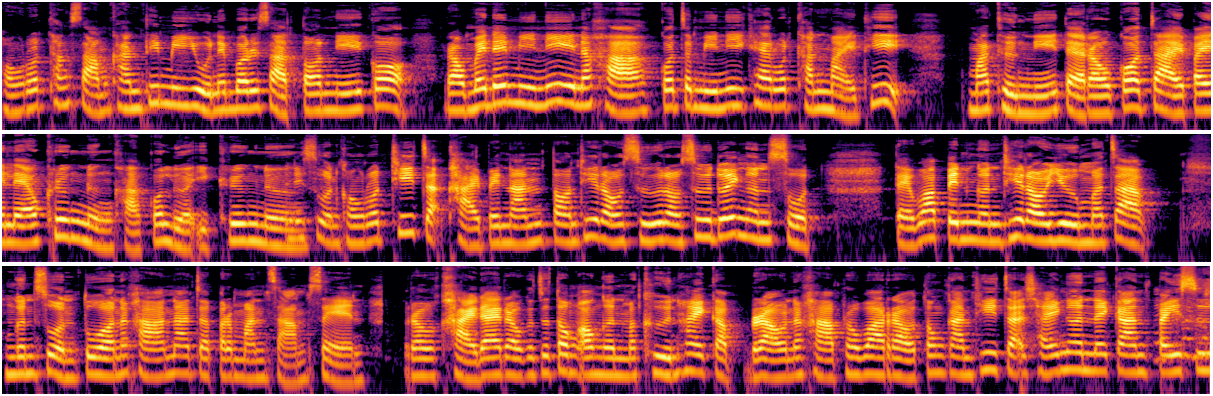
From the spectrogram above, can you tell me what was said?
ของรถทั้ง 3 คันที่มีอยู่ในบริษัทตอนนี้ก็เราไม่ได้มีหนี้นะคะ ก็จะมีหนี้แค่รถคันใหม่ที่มาถึงนี้แต่เราก็จ่ายไปแล้วครึ่งหนึ่งค่ะ ก็เหลืออีกครึ่งหนึ่งในส่วนของรถที่จะขายไปนั้น ตอนที่เราซื้อเราซื้อด้วยเงินสด แต่ว่าเป็นเงินที่เรายืมมาจาก เงินส่วนตัวนะคะ น่าจะประมาณ 3 0 0แสนเราขายได้เราก็จะต้องเอาเงินมาคืนให้กับเรานะคะ เพราะว่าเราต้องการที่จะใช้เงินในการไปซื้อ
